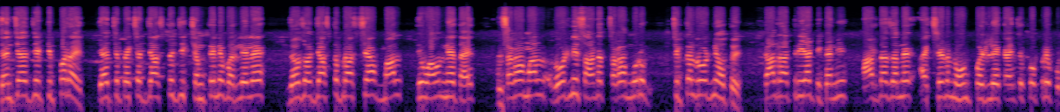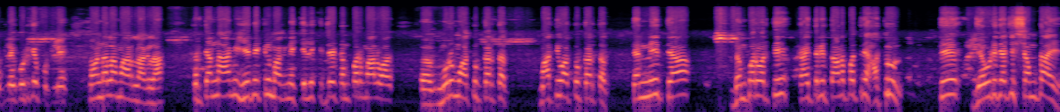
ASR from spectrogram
त्यांच्या जे टिप्पर आहेत त्याच्यापेक्षा जास्त जी क्षमतेने भरलेले जवळजवळ जास्त ब्रासच्या माल ते वाहून नेत आहेत. सगळा माल रोडनी सांडत सगळा मुरुम चिखल रोडने होतोय. काल रात्री या ठिकाणी आठ दहा जण ऍक्सिडेंट होऊन पडले काहींचे कोपरे फुटले गुडघे फुटले तोंडाला मार लागला. तर त्यांना आम्ही हे देखील मागणी केली की जे डंपर माल वा मुरुम वाहतूक करतात माती वाहतूक करतात त्यांनी त्या डंपरवरती काहीतरी ताडपत्री हातरून ते जेवढी त्याची क्षमता आहे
